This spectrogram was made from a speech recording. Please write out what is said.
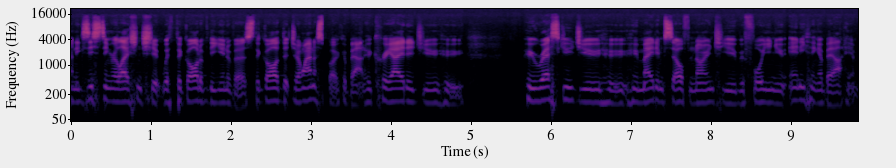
an existing relationship with the God of the universe, the God that Joanna spoke about, who created you, who, who rescued you, who, who made himself known to you before you knew anything about him.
